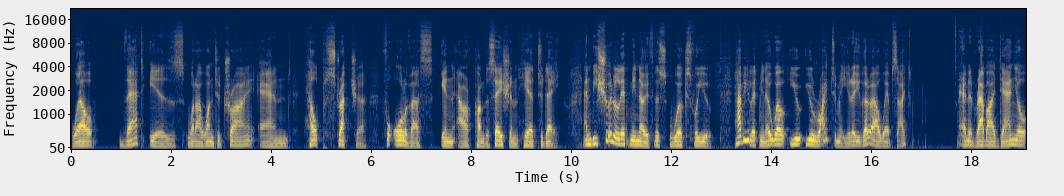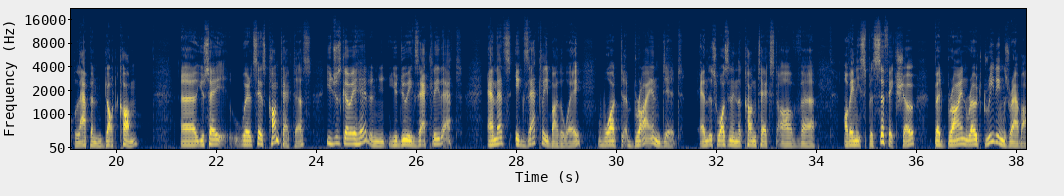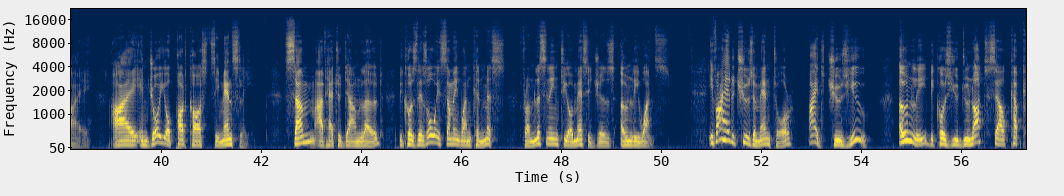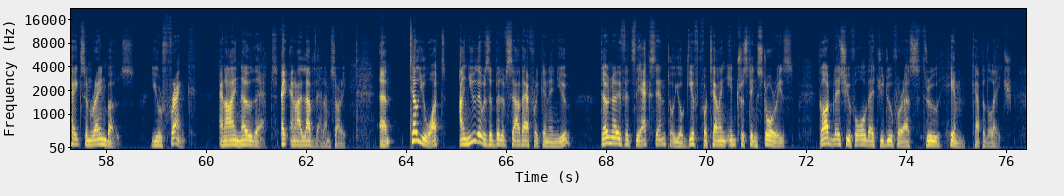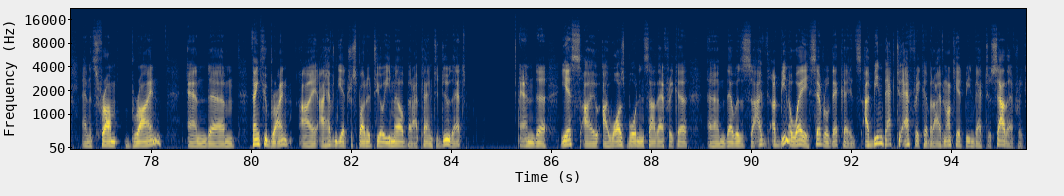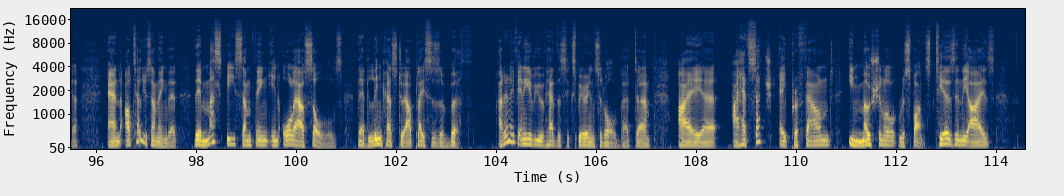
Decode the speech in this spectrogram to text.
Well, that is what I want to try and help structure for all of us in our conversation here today. And be sure to let me know if this works for you. How do you let me know? Well, you, you write to me. You know, you go to our website and at rabbidaniellapin.com, uh, you say where it says contact us, you just go ahead and you do exactly that. And that's exactly, by the way, what Brian did. And this wasn't in the context of, uh, of any specific show, but Brian wrote Greetings, Rabbi. I enjoy your podcasts immensely. Some I've had to download because there's always something one can miss from listening to your messages only once. If I had to choose a mentor, I'd choose you, only because you do not sell cupcakes and rainbows. You're frank, and I know that, and I love that. I'm sorry. Um, tell you what, I knew there was a bit of South African in you. Don't know if it's the accent or your gift for telling interesting stories. God bless you for all that you do for us through Him, capital H. And it's from Brian. And um, thank you, Brian. I, I haven't yet responded to your email, but I plan to do that. And uh, yes, I, I was born in South Africa. Um, there was I've I've been away several decades. I've been back to Africa, but I have not yet been back to South Africa. And I'll tell you something that there must be something in all our souls that link us to our places of birth. I don't know if any of you have had this experience at all, but um, I uh, I had such a profound emotional response, tears in the eyes,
